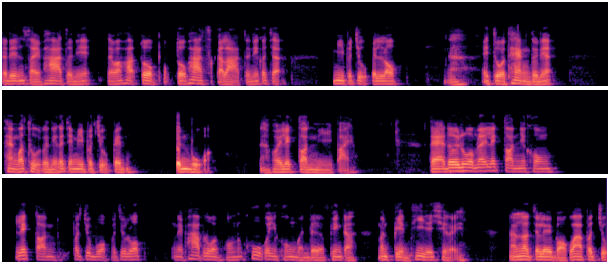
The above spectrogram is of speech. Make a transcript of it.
กระเด็นใส่ผ้าตัวนี้ แต่ว่าผ้าตัวตัวผ้าสกหลาดตัวนี้ก็จะมีประจุเป็นลบนะไอ้ตัวแท่งตัวเนี้ย แท่งวัตถุตัวนี้ก็จะมีประจุเป็นเป็นบวกนะเพราะอิเล็กตรอนหนีไป แต่โดยรวมแล้วอิเล็กตรอนยังคงอิเล็กตรอนประจุบวกประจุลบ ในภาพรวมของทั้งคู่ก็ยังคงเหมือนเดิมเพียงแต่มันเปลี่ยนที่เฉยๆนั้นเราจะเลยบอกว่าประจุ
